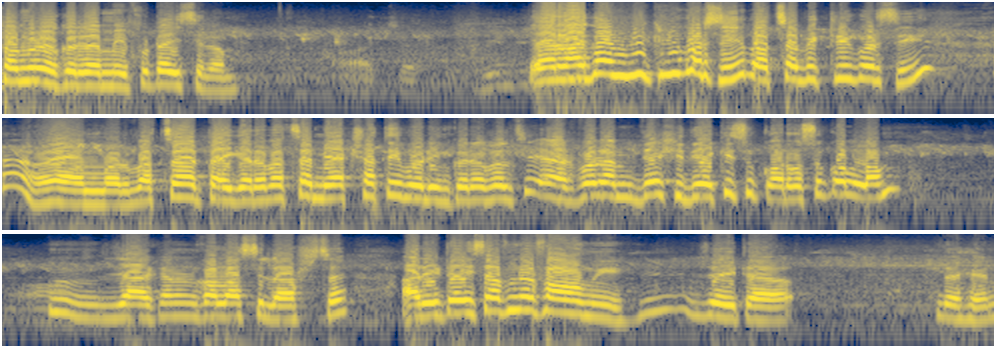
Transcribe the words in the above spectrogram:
সংগ্রহ করে আমি ফুটাইছিলাম। আচ্ছা। এর আগে আমি বিক্রি করছি বাচ্চা বিক্রি করছি। হ্যাঁ আমার বাচ্চা টাইগারের বাচ্চা আমি একসাথেই বোর্ডিং করে ফেলছি। এরপর আমি দেশি দিয়ে কিছু খরচও করলাম। হুম যার কারণে কলা ছিল আসছে। আর এটা হচ্ছে আপনার ফাওমি যে এটা দেখেন।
